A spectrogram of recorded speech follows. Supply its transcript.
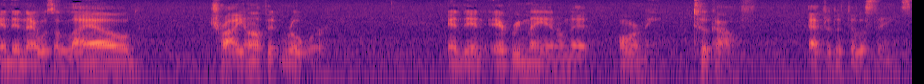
and then there was a loud triumphant roar. And then every man on that army took off after the Philistines.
